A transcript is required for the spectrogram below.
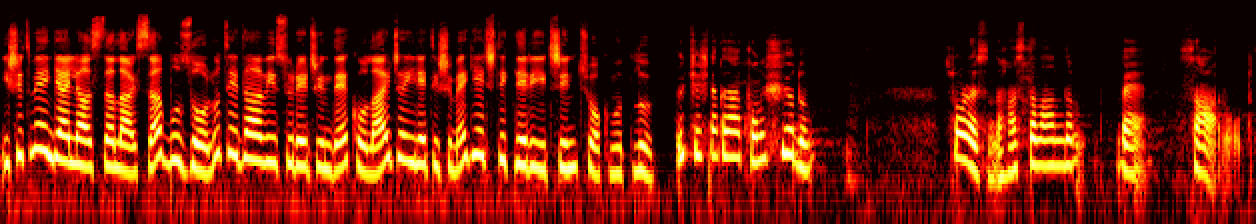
İşitme engelli hastalarsa bu zorlu tedavi sürecinde kolayca iletişime geçtikleri için çok mutlu. 3 yaşına kadar konuşuyordum. Sonrasında hastalandım ve sağır oldum.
